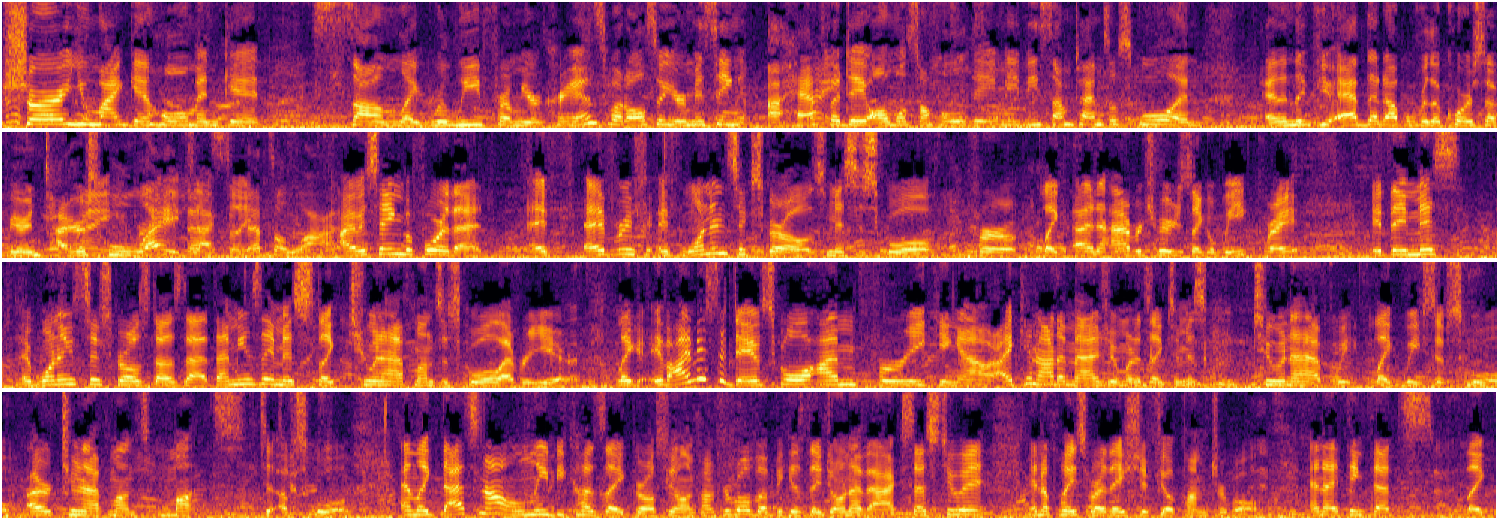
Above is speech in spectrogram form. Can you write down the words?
sure, you might get home and get some like relief from your cramps, but also you're missing a half a day, almost a whole day, maybe sometimes of school, and and then if you add that up over the course of your entire right, school right, life, exactly. that's, that's a lot. I was saying before that if every if one in six girls misses school for like an average period is like a week, right? If they miss if one in six girls does that, that means they miss like two and a half months of school every year. Like if I miss a day of school, I'm freaking out. I cannot imagine what it's like to miss two and a half week, like weeks of school or two and a half months months to, of school. And like that's not only because like girls feel uncomfortable, but because they don't have access to it in a place where they should feel comfortable. And I think that's like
